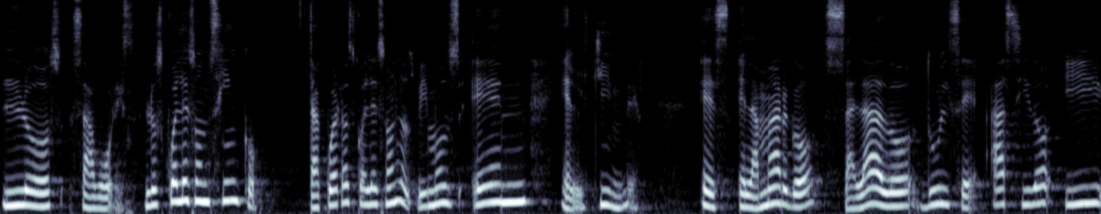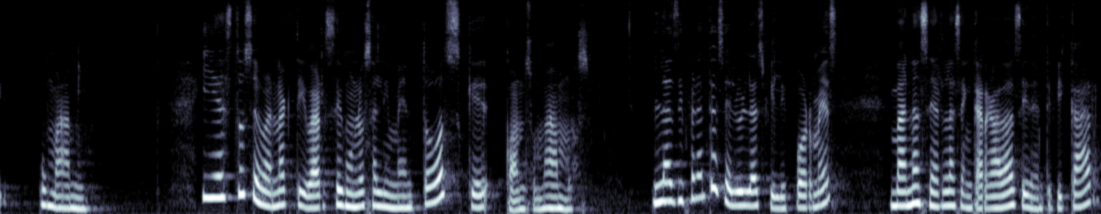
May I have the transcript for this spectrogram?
los sabores, los cuales son cinco. ¿Te acuerdas cuáles son? Los vimos en el kinder. Es el amargo, salado, dulce, ácido y umami. Y estos se van a activar según los alimentos que consumamos. Las diferentes células filiformes van a ser las encargadas de identificar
